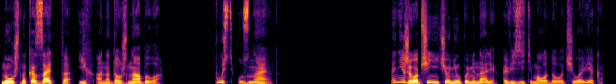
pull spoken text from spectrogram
но уж наказать-то их она должна была. Пусть узнают. Они же вообще ничего не упоминали о визите молодого человека.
